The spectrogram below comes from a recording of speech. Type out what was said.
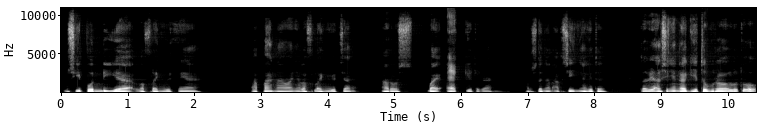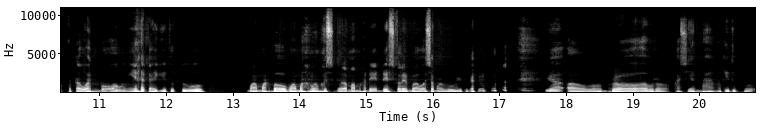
Meskipun dia love language-nya apa namanya love language yang harus by act gitu kan harus dengan aksinya gitu Tapi aksinya nggak gitu bro, lu tuh ketahuan bohong ya kayak gitu tuh. Mamah bawa mamah mamah segala, mamah dede sekalian bawa sama lu gitu kan. ya Allah bro, bro, kasihan banget itu tuh.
